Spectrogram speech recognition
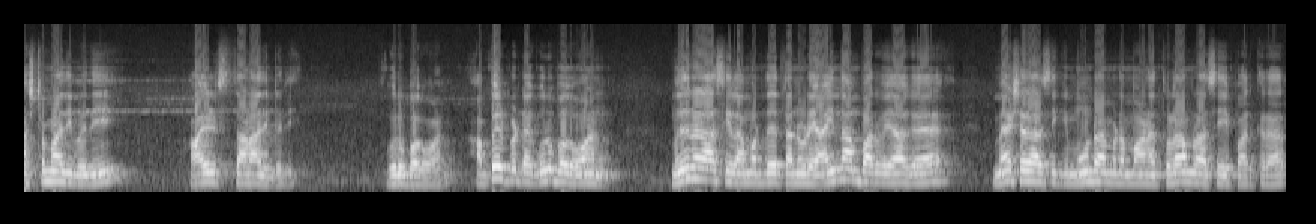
அஷ்டமாதிபதி ஆயுள் ஸ்தானாதிபதி குரு பகவான். அப்பேற்பட்ட குரு பகவான் மிதனராசியில் அமர்ந்து தன்னுடைய ஐந்தாம் பார்வையாக மேஷராசிக்கு மூன்றாம் இடமான துலாம் ராசியை பார்க்கிறார்.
